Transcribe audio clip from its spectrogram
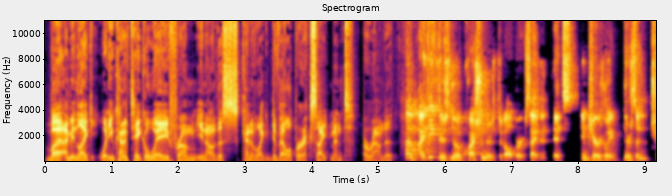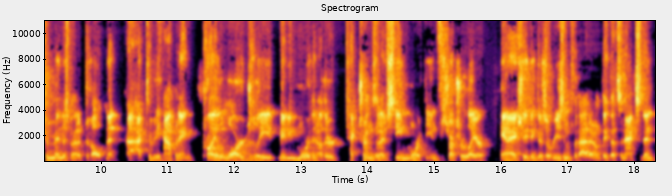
But I mean, like, what do you kind of take away from, you know, this kind of like developer excitement around it? Um, I think there's no question there's developer excitement. It's empirically, there's a tremendous amount of development uh, activity happening, probably largely, maybe more than other tech trends that I've seen more at the infrastructure layer. And I actually think there's a reason for that. I don't think that's an accident.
